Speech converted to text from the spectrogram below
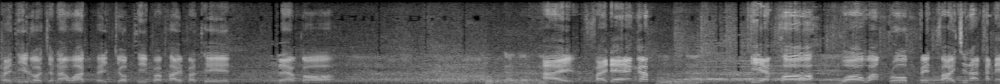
ไปที่โรจนวัฒน์ไปจบที่ประภัยประเทศ แล้วก็ผลการตัดสินให้ฝ่ายแดงครับผู้ชนะ เพียงพอวอวังพรมเป็นฝ่ายชนะคะแน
